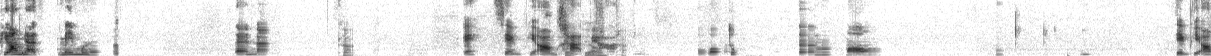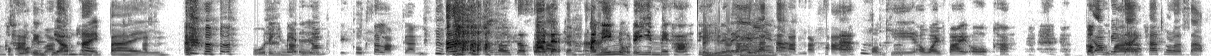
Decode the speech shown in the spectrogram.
พี่อ้อมอยากไม่เหมือนแต่นะครับเอ๊ะ เสียงพี่อ้อมขาดไหมเสียงพี่อ้อคะขาดเพราะว่าทุกคนมอง เสียงพี่อ้อมขาดขบวนหรืถึงว่าพี่อ้อมหายไปโอ้ได้ยินไหมเอาเอ่พี่ยอ้อมพี่กุ๊กสลับกัน เราจะสอะลับกันหาอันนี้หนูได้ยินไหมคะ ได้ยินไหมแล้วได้ยินคแล้รัวบค่ะขาดละค่ะอะโอเค เอา Wi-Fi ออกค่ะ ก็พี่อ้อมคือไม่ว่าจ่ายค่าโทรศัพท์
